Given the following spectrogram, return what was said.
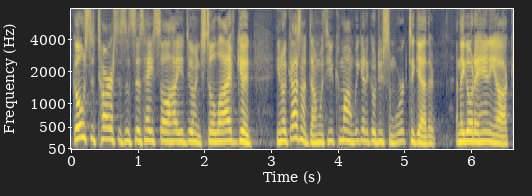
Goes to Tarsus and says, "Hey Saul, how you doing? You still alive? Good. You know, God's not done with you. Come on, we got to go do some work together." And they go to Antioch.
